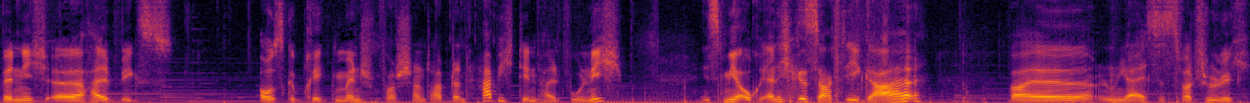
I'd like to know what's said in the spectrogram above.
Wenn ich äh, halbwegs ausgeprägten Menschenverstand habe, dann habe ich den halt wohl nicht. Ist mir auch ehrlich gesagt egal. Weil, ja, es ist natürlich...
